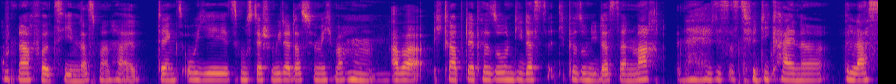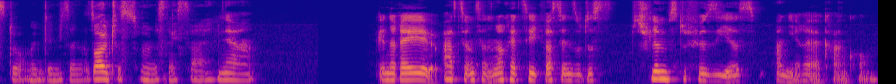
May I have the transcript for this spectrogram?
gut nachvollziehen, dass man halt denkt, oh je, jetzt muss der schon wieder das für mich machen. Mhm. Aber ich glaube, der Person, die das, die Person, die das dann macht, naja, das ist für die keine Belastung in dem Sinne. Sollte es zumindest nicht sein. Ja generell hat sie uns dann noch erzählt, was denn so das Schlimmste für sie ist an ihrer Erkrankung.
